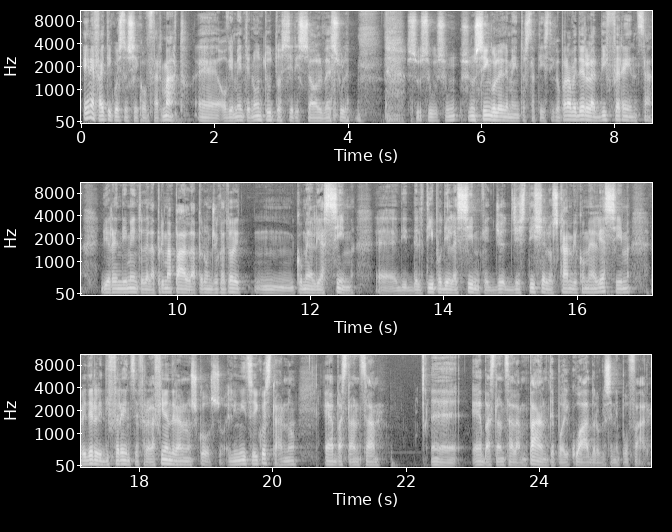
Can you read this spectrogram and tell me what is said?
E in effetti questo si è confermato. Eh, ovviamente non tutto si risolve sulle, su, su, su, su, un singolo elemento statistico, però vedere la differenza di rendimento della prima palla per un giocatore mh, come Aliassim, eh, del tipo di Aliassim che gestisce lo scambio come Aliassim, vedere le differenze fra la fine dell'anno scorso e l'inizio di quest'anno è abbastanza eh, è abbastanza lampante poi il quadro che se ne può fare.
